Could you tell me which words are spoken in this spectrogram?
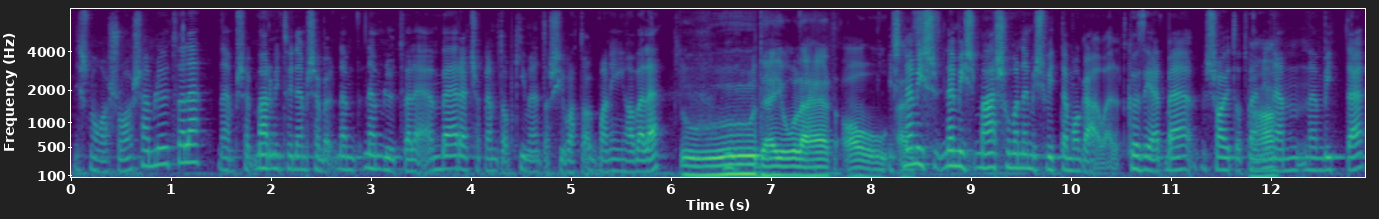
és noha sohasem lőtt vele, nem se, mármint, hogy nem, sebe, nem, nem lőtt vele emberre, csak nem tudom, kiment a sivatagba néha vele, Ú, de jó lehet. Oh, és nem is, nem is máshova nem is vitte magával. Közértbe sajtot venni Aha. nem, nem vitte.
